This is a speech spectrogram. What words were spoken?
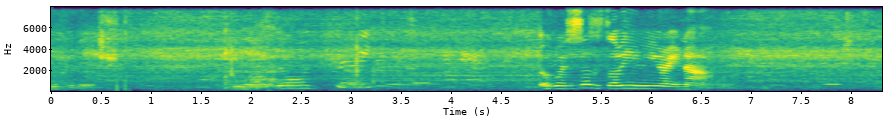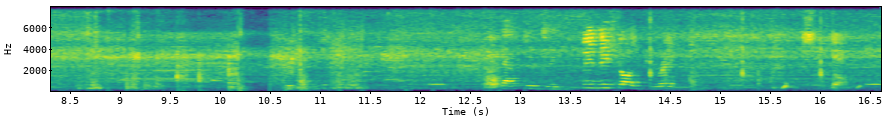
you finish? Here's your drink. Okay, my sister's disturbing me right now. That's drink. Finish your drink. Stop.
